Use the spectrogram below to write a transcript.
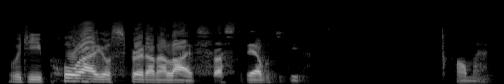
Would you pour out your spirit on our lives for us to be able to do that? Amen.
